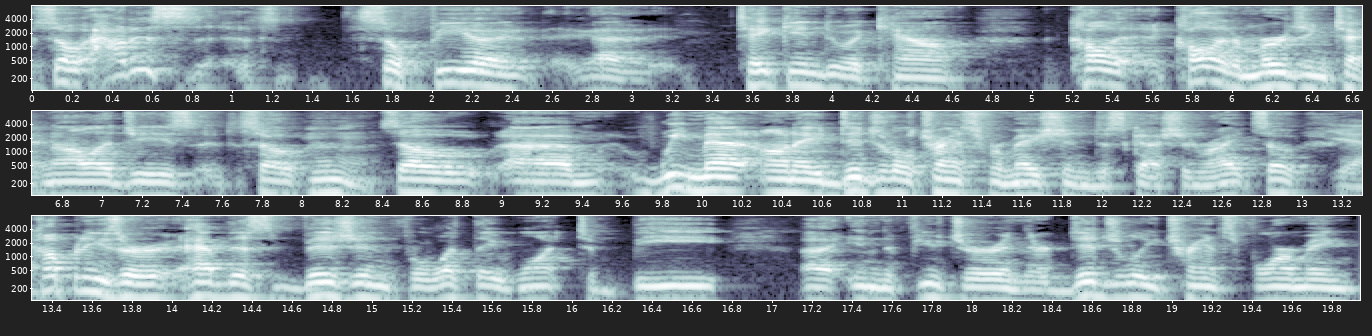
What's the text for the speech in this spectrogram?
So, how does Sophia uh, take into account call it call it emerging technologies. So mm. so um, we met on a digital transformation discussion, right? So yeah. companies are have this vision for what they want to be uh, in the future, and they're digitally transforming.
